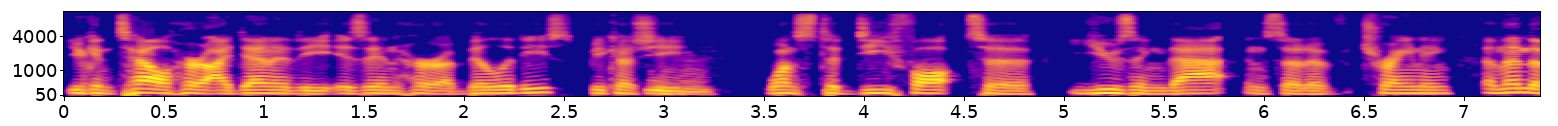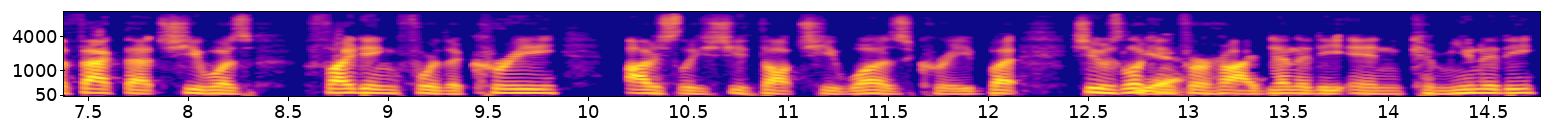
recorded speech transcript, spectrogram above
you can tell her identity is in her abilities because she mm-hmm. wants to default to using that instead of training. And then the fact that she was fighting for the Kree, obviously she thought she was Kree, but she was looking yeah. for her identity in community,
